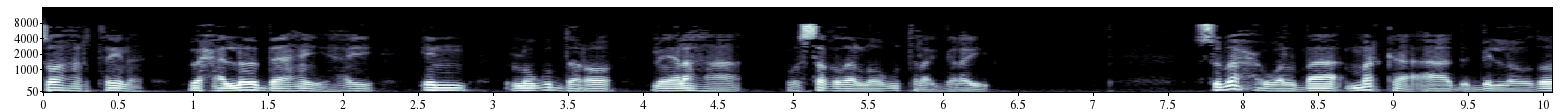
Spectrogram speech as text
soo hartayna waxaa loo baahan yahay in lagu daro meelaha wasaqda loogu talagalay. Subax walba marka aad bilowdo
